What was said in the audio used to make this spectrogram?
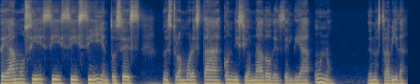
te amo, sí, sí, sí, sí, y entonces nuestro amor está condicionado desde el día uno de nuestra vida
